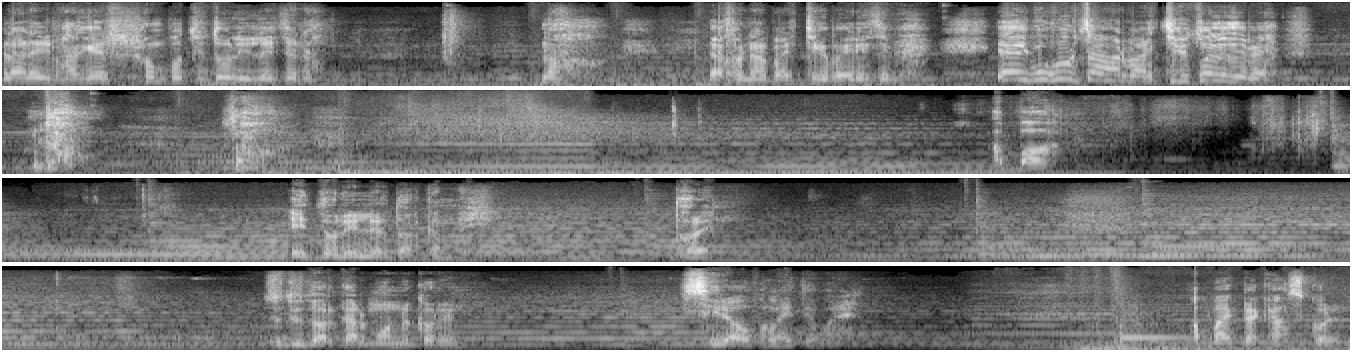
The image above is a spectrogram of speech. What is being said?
রানীর ভাগের সম্পত্তি দলিল নাও। নাও, এখন আর বাড়ি থেকে বাইরে যাবে। এই মুহূর্তে আমার বাড়ি থেকে চলে যাবে। দাও দাও আব্বা, এই দলিলের দরকার নেই। ধরেন। যদি দরকার মনে করেন সিরাও ফেলাইতে পারেন। আব্বা, একটা কাজ করেন।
